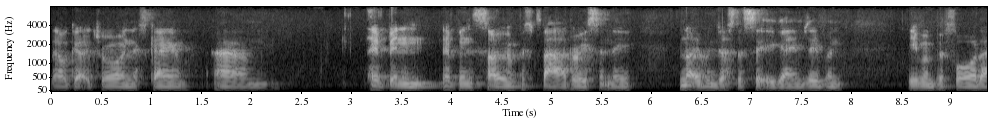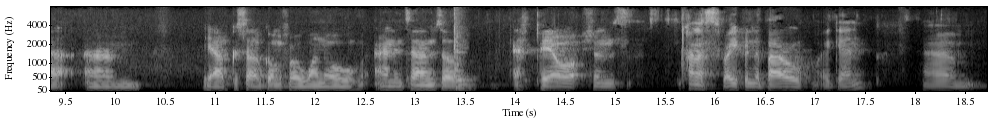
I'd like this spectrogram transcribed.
they'll get a draw in this game. Um, they've been they've been so bad recently. Not even just the City games, even even before that. Um, yeah, because I've gone for a one all. And in terms of FPL options, kind of scraping the barrel again. Um,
